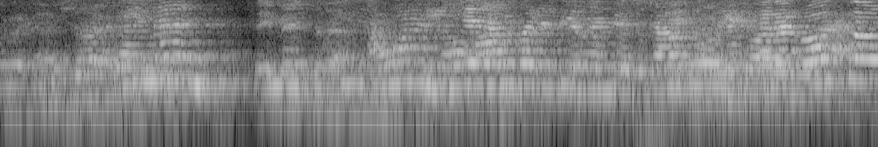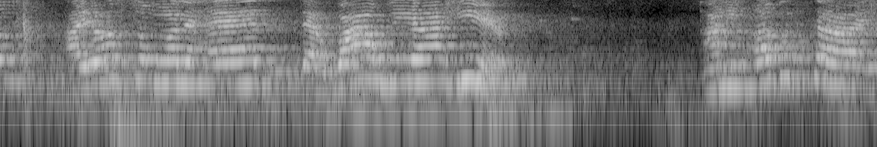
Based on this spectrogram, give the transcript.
Amen. Amen to that. I want to know. should have put it in the And I also, I also want to add that while we are here, on the other side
